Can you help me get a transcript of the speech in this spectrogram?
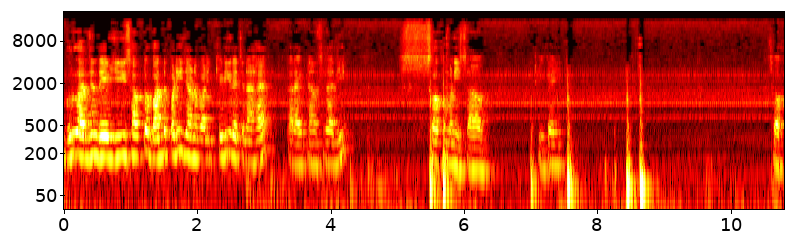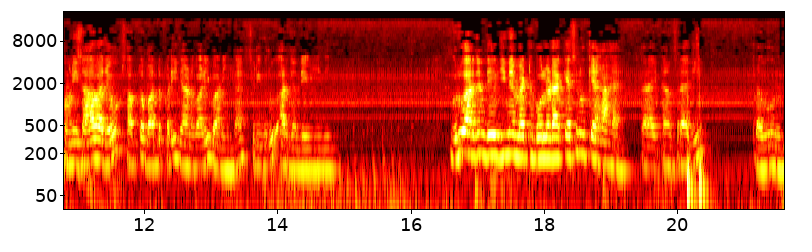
ਗੁਰੂ ਅਰਜਨ ਦੇਵ ਜੀ ਦੀ ਸਭ ਤੋਂ ਵੱਧ ਪੜ੍ਹੀ ਜਾਣ ਵਾਲੀ ਕਿਹੜੀ ਰਚਨਾ ਹੈ? ਤਾਂ ਰਾਈਟ ਆਨਸਰ ਹੈ ਜੀ ਸੁਖਮਨੀ ਸਾਹਿਬ, ਠੀਕ ਹੈ ਜੀ। ਸੁਖਮਨੀ ਸਾਹਿਬ ਹੈ ਜੋ, ਸਭ ਤੋਂ ਵੱਧ ਪੜ੍ਹੀ ਜਾਣ ਵਾਲੀ ਬਾਣੀ ਹੈ ਸ੍ਰੀ ਗੁਰੂ ਅਰਜਨ ਦੇਵ ਜੀ ਦੀ। ਗੁਰੂ ਅਰਜਨ ਦੇਵ ਜੀ ਨੇ ਮਿੱਠ ਬੋਲੜਾ ਕਿਸ ਨੂੰ ਕਿਹਾ ਹੈ? ਤਾਂ ਰਾਈਟ ਆਨਸਰ ਹੈ ਜੀ, ਪ੍ਰਭੂ ਨੂੰ।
